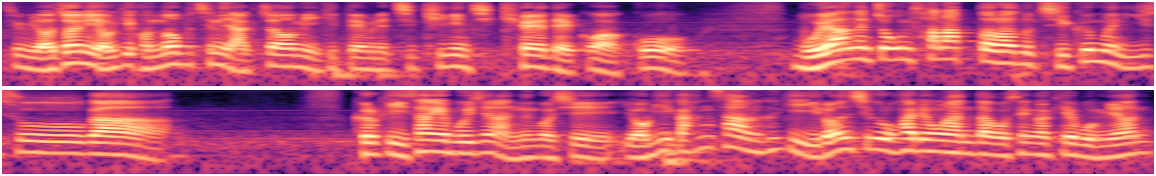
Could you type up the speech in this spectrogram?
지금 여전히 여기 건너붙이는 약점이 있기 때문에 지키긴 지켜야 될 것 같고 모양은 조금 사납더라도 지금은 이수가 그렇게 이상해 보이진 않는 것이 여기가 항상 흙이 이런 식으로 활용한다고 생각해 보면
